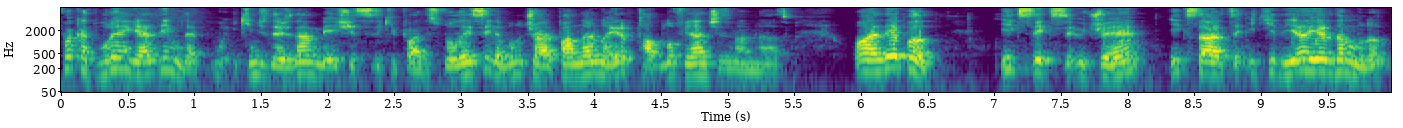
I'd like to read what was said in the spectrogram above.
Fakat buraya geldiğimde bu ikinci dereceden bir eşitsizlik ifadesi. Dolayısıyla bunu çarpanlarına ayırıp tablo falan çizmem lazım. O halde yapalım. x eksi 3'e x artı 2 diye ayırdım bunu.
